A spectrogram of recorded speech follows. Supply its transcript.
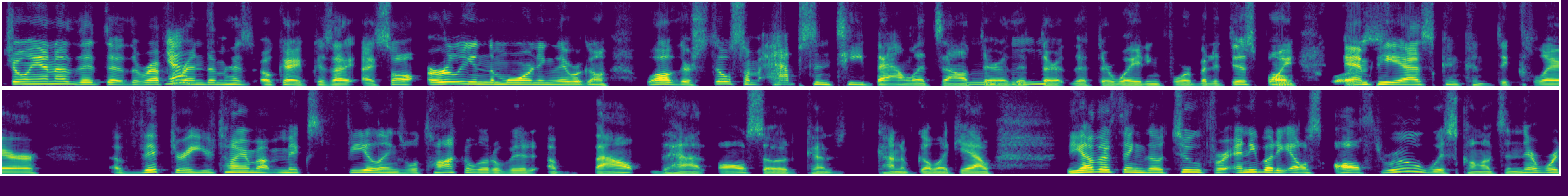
Joanna, that the, the referendum yes. has okay. Because I, I saw early in the morning they were going, well, there's still some absentee ballots out mm-hmm. there that mm-hmm. they're that they're waiting for. But at this point, MPS can, can declare a victory. You're talking about mixed feelings. We'll talk a little bit about that also to kind of kind of go like, yeah, the other thing, though, too, for anybody else all through Wisconsin, there were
